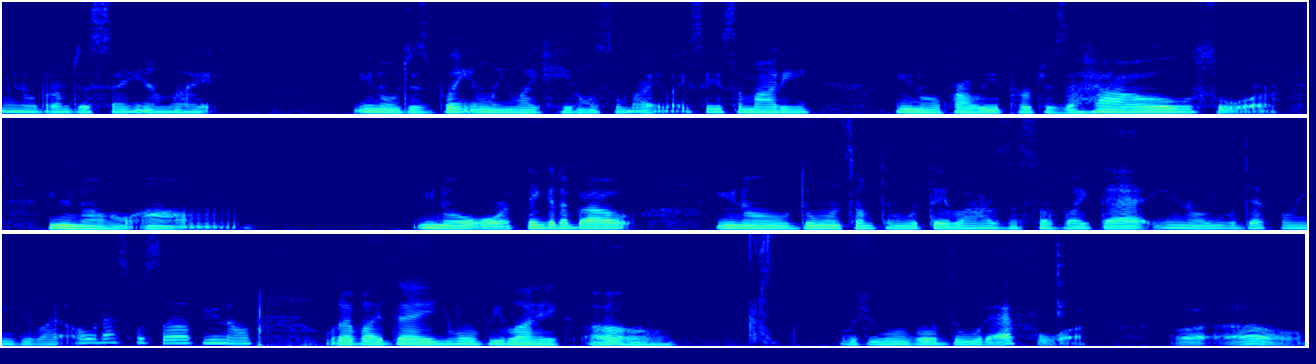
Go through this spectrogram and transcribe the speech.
you know, but I'm just saying, like, you know, just blatantly like hate on somebody. Like, say somebody, you know, probably purchased a house or, you know, um, you know, or thinking about, you know, doing something with their lives and stuff like that. You know, you would definitely be like, oh, that's what's up, you know, whatever like that. You won't be like, oh, what you gonna go do that for? Or oh,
